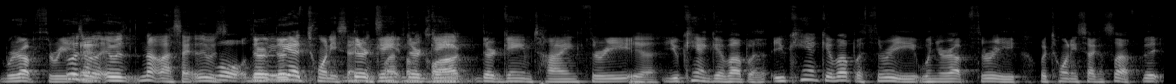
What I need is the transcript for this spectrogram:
We're up three. It was, it was not last night. It was well, we, they're, we they're- had 20 their seconds game, left on their the clock. game, their game tying three. Yeah. you can't give up a you can't give up a three when you're up three with 20 seconds left. The,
